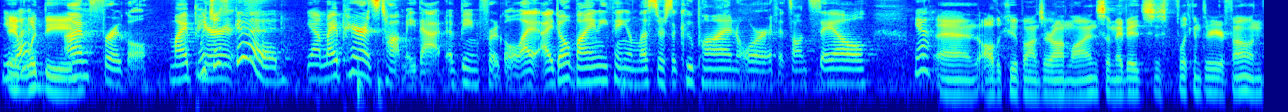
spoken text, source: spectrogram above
You it what? would be. I'm frugal. My Which parents, is good. Yeah, my parents taught me that of being frugal. I, I don't buy anything unless there's a coupon or if it's on sale. Yeah. and all the coupons are online, so maybe it's just flicking through your phone.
